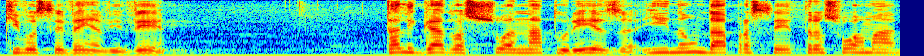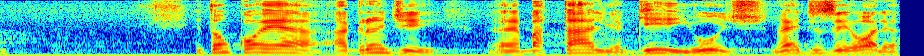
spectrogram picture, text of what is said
que você venha viver está ligado à sua natureza e não dá para ser transformado. Então, qual é a, a grande é, batalha gay hoje? Não é dizer, olha,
